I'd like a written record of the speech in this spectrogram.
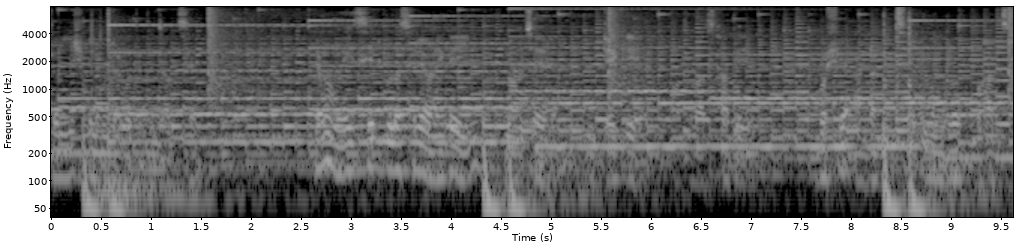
চল্লিশ কিলোমিটার গতিতে যাচ্ছে এবং এই সিটগুলো ছেড়ে অনেকেই লঞ্চের ডেকে অথবা ছাদে বসে আড্ডা দিচ্ছে এবং রোদ পোহাচ্ছে।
